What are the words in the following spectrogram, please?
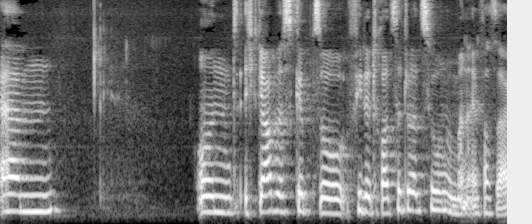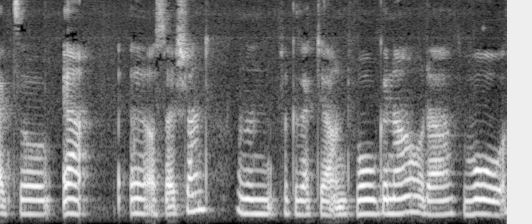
Ähm, und ich glaube, es gibt so viele Trotzsituationen, wo man einfach sagt, so, ja, äh, aus Deutschland. Und dann wird gesagt, ja, und wo genau oder wo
